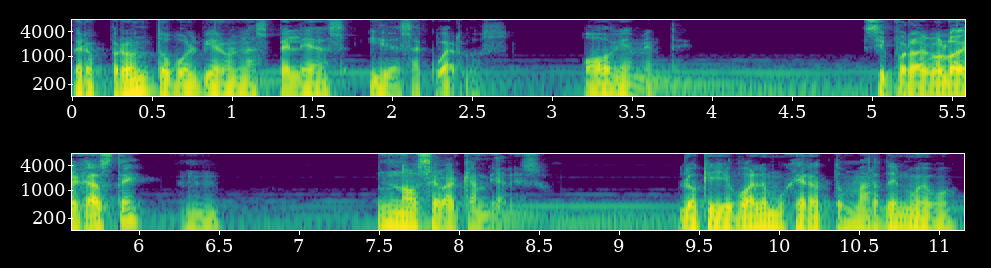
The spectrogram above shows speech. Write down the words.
Pero pronto volvieron las peleas y desacuerdos. Obviamente. Si por algo lo dejaste, no se va a cambiar eso lo que llevó a la mujer a tomar de nuevo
